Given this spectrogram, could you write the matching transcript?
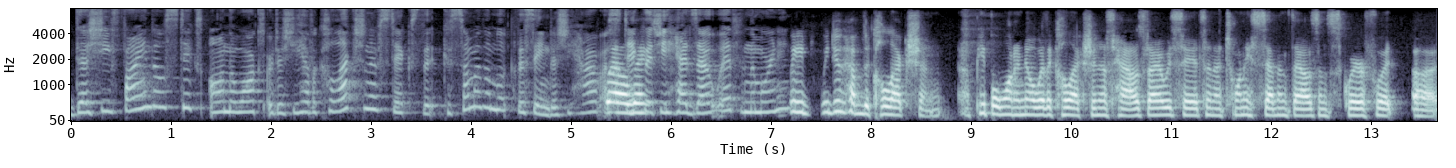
Does she find those sticks on the walks, or does she have a collection of sticks that? Because some of them look the same. Does she have a Well, stick they- that she heads out with in the morning? We we do have the collection. Uh, people want to know where the collection is housed. I always say it's in a 27,000 square foot uh,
